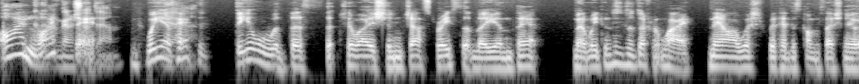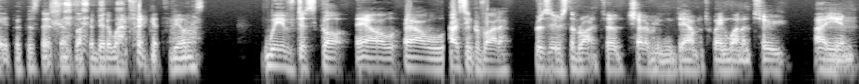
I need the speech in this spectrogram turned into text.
Oh, I And like I'm going to shut down. We have Yeah. had to deal with this situation just recently, and that but we did it a different way. Now I wish we'd had this conversation earlier because that sounds like a better way to doing it. To be honest, we've just got our our hosting provider reserves the right to shut everything down between one and two a.m. Mm.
